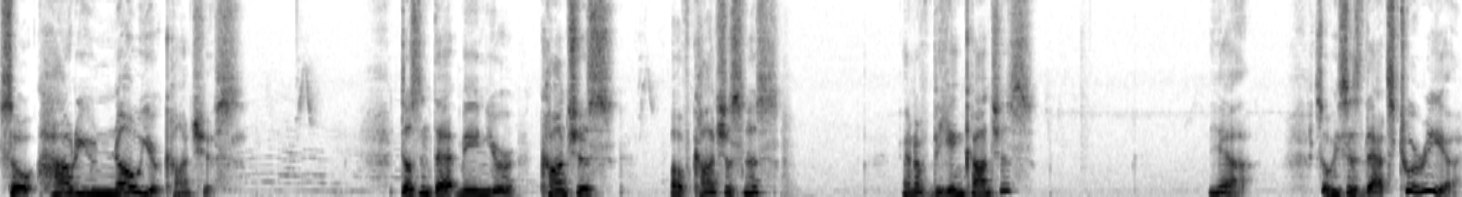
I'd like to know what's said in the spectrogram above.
So how do you know you're conscious? Doesn't that mean you're conscious of consciousness and of being conscious? Yeah. So he says that's Turiya.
